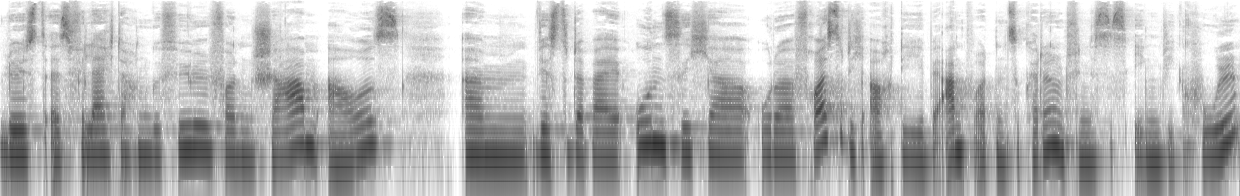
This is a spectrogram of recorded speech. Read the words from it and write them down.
Löst es vielleicht auch ein Gefühl von Scham aus? Ähm, wirst du dabei unsicher oder freust du dich auch, die beantworten zu können und findest es irgendwie cool?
